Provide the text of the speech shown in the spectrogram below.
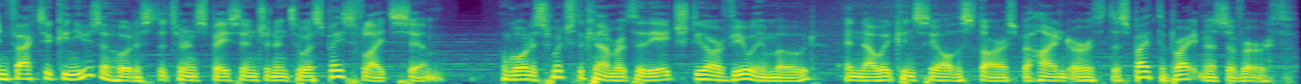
In fact, you can use a HOTAS to turn Space Engine into a spaceflight sim. I'm going to switch the camera to the HDR viewing mode, and now we can see all the stars behind Earth despite the brightness of Earth.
